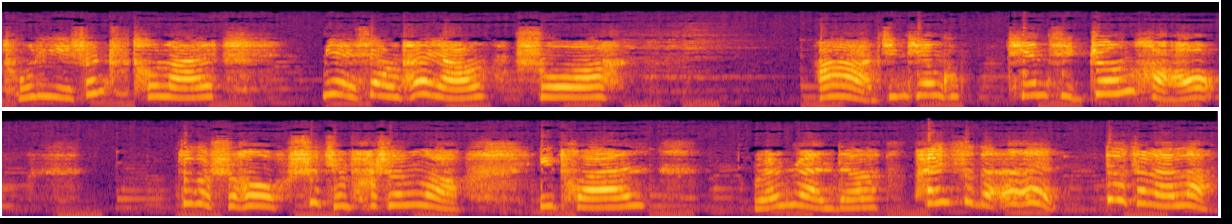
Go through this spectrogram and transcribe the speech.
土里伸出头来，面向太阳说：“啊，今天天气真好。”这个时候，事情发生了，一团软软的黑色的嗯嗯掉下来了。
